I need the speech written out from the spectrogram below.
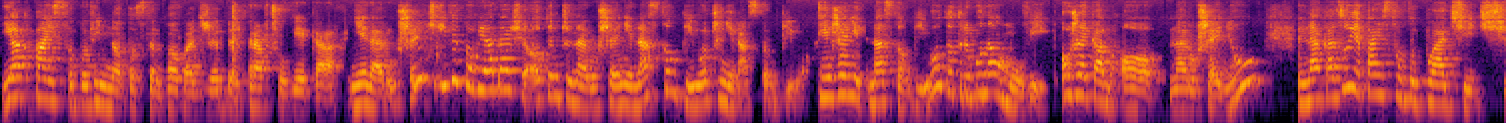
jak państwo powinno postępować, żeby praw człowieka nie naruszyć i wypowiada się o tym, czy naruszenie nastąpiło, czy nie nastąpiło. Jeżeli nastąpiło, to Trybunał mówi, orzekam o naruszeniu, nakazuje państwu wypłacić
